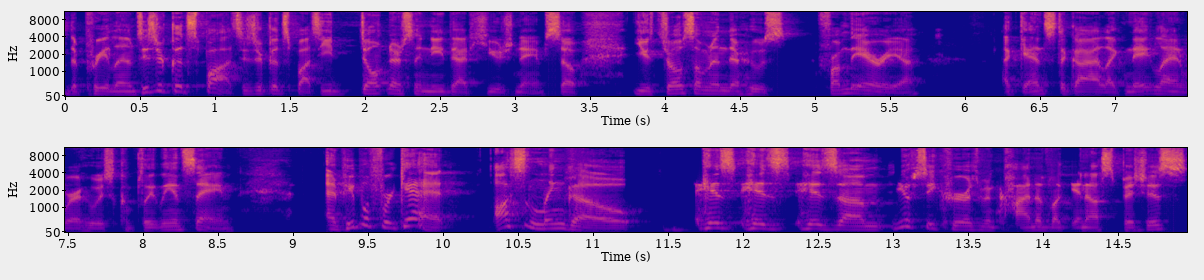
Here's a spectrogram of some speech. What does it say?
the prelims. These are good spots. These are good spots. You don't necessarily need that huge name. So you throw someone in there who's from the area against a guy like Nate Landwehr, who is completely insane. And people forget Austin Lingo, his his his um UFC career has been kind of like inauspicious.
